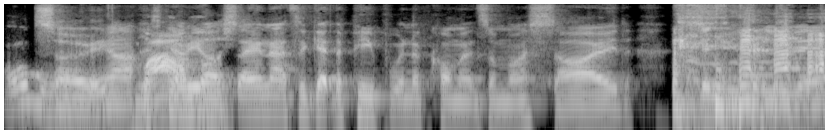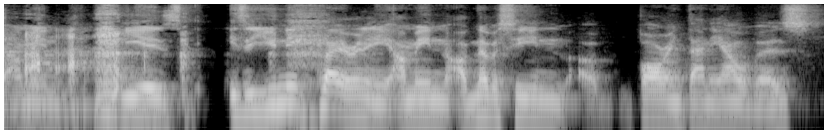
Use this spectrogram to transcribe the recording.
Oh, So okay. yeah, Wow. I'm not saying that to get the people in the comments on my side. I genuinely believe it. I mean, he is he's a unique player, isn't he? I mean, I've never seen, uh, barring Dani Alves,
